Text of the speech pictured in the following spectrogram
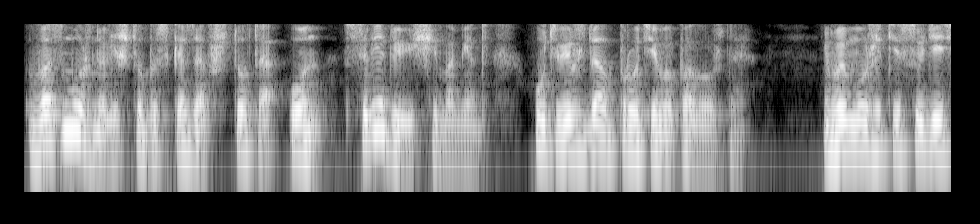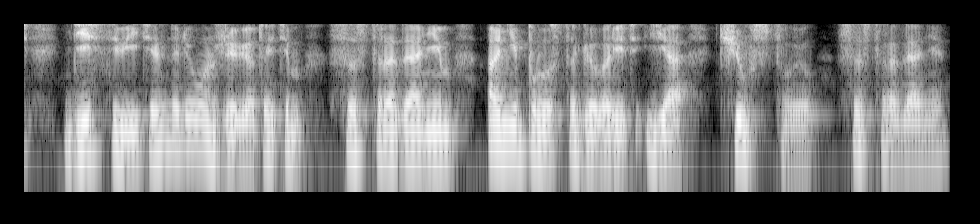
возможно ли, чтобы, сказав что-то, он в следующий момент утверждал противоположное. Вы можете судить, действительно ли он живет этим состраданием, а не просто говорит «я чувствую сострадание».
